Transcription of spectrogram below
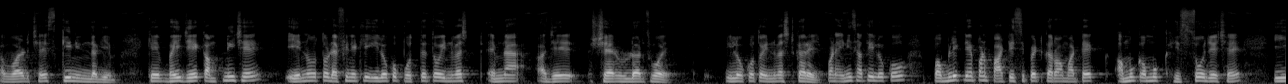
વર્ડ છે સ્કિન ઇન ધ ગેમ કે ભાઈ જે કંપની છે એનો તો ડેફિનેટલી એ લોકો પોતે તો ઇન્વેસ્ટ એમના જે શેર હોલ્ડર્સ હોય એ લોકો તો ઇન્વેસ્ટ કરે જ. પણ એની સાથે લોકો પબ્લિકને પણ પાર્ટિસિપેટ કરવા માટે અમુક અમુક હિસ્સો જે છે એ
